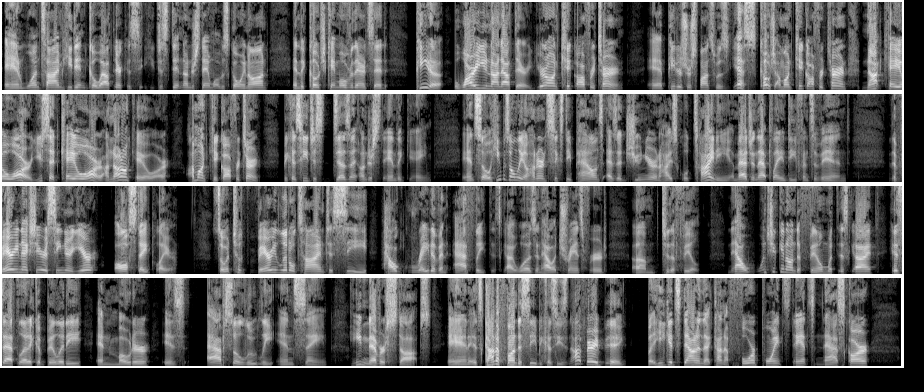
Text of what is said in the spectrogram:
and one time he didn't go out there because he just didn't understand what was going on. And the coach came over there and said, Peter, why are you not out there? You're on kickoff return. And Peter's response was, Yes, coach, I'm on kickoff return, not KOR. You said KOR. I'm not on KOR. I'm on kickoff return because he just doesn't understand the game. And so he was only 160 pounds as a junior in high school, tiny. Imagine that playing defensive end. The very next year, his senior year, all state player. So it took very little time to see how great of an athlete this guy was and how it transferred um, to the field. Now, once you get onto film with this guy, his athletic ability and motor is absolutely insane. He never stops. And it's kind of fun to see because he's not very big, but he gets down in that kind of four point stance NASCAR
